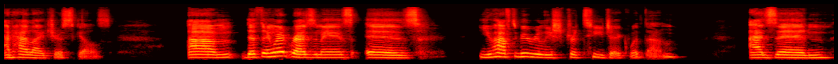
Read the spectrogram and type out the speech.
And highlight your skills. Um, the thing with resumes is you have to be really strategic with them. As in,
